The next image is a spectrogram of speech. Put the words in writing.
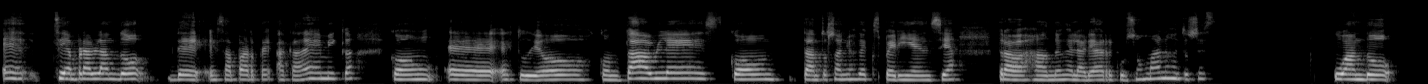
eh, siempre hablando de esa parte académica, con eh, estudios contables, con tantos años de experiencia trabajando en el área de recursos humanos. Entonces, cuando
